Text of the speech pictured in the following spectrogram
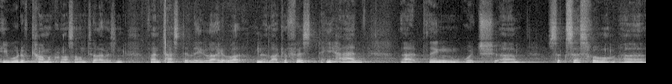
he would have come across on television fantastically like, like, you know, like a fist. He had that thing which um, successful uh,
